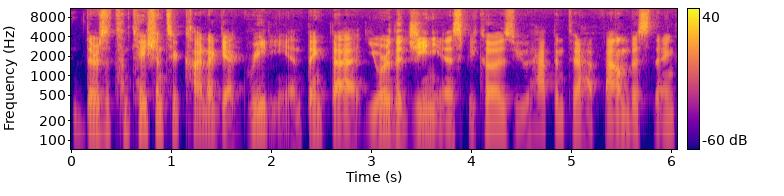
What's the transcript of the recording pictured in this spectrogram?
there's a temptation to kind of get greedy and think that you're the genius because you happen to have found this thing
